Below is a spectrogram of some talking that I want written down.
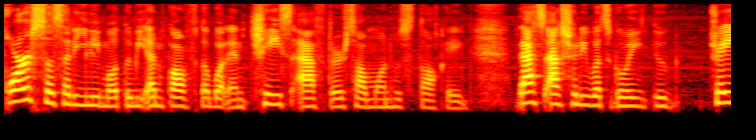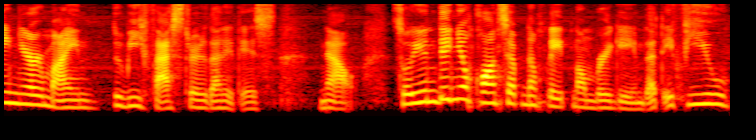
force sa sarili mo to be uncomfortable and chase after someone who's talking. That's actually what's going to train your mind to be faster than it is now. So yun din yung concept ng plate number game that if you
